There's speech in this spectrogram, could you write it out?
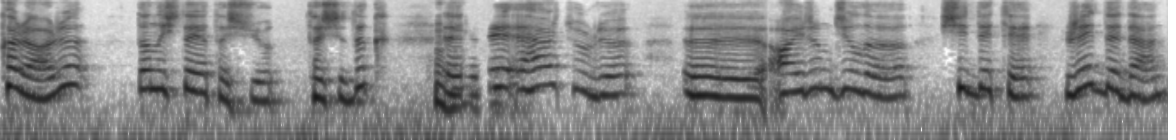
kararı Danıştay'a taşıyor, taşıdık. E, ve her türlü e, ayrımcılığı, şiddeti reddeden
